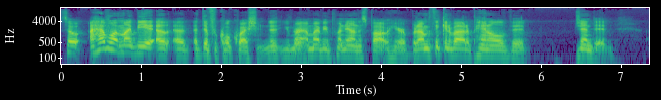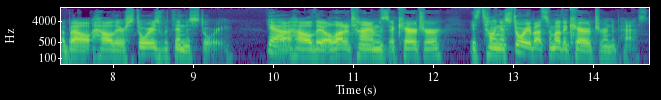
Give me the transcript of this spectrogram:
So I have what might be a, a, a difficult question. that You might, I might be putting you on the spot here, but I'm thinking about a panel that Jen did. about how there are stories within the story. Yeah. About how there, a lot of times a character is telling a story about some other character in the past.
